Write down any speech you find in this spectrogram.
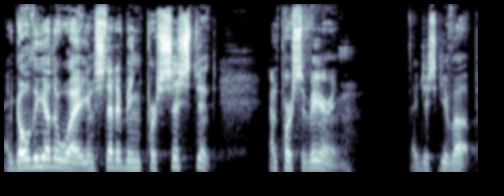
and go the other way instead of being persistent and persevering. They just give up.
